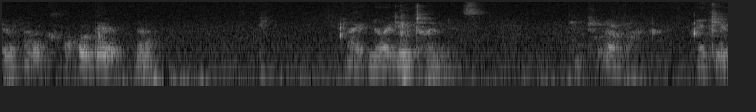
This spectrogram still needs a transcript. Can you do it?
I don't have a clock. Oh, there. No. I have no idea what time it is. Oh, thank you.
